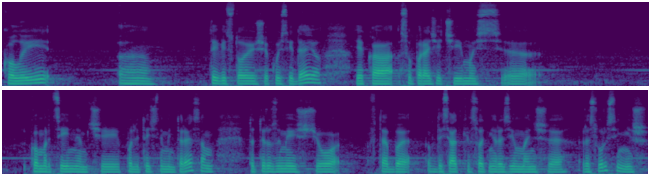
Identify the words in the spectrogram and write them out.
коли е, ти відстоюєш якусь ідею, яка суперечить чимось е, комерційним чи політичним інтересам, то ти розумієш, що в тебе в десятки, в сотні разів менше ресурсів, ніж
